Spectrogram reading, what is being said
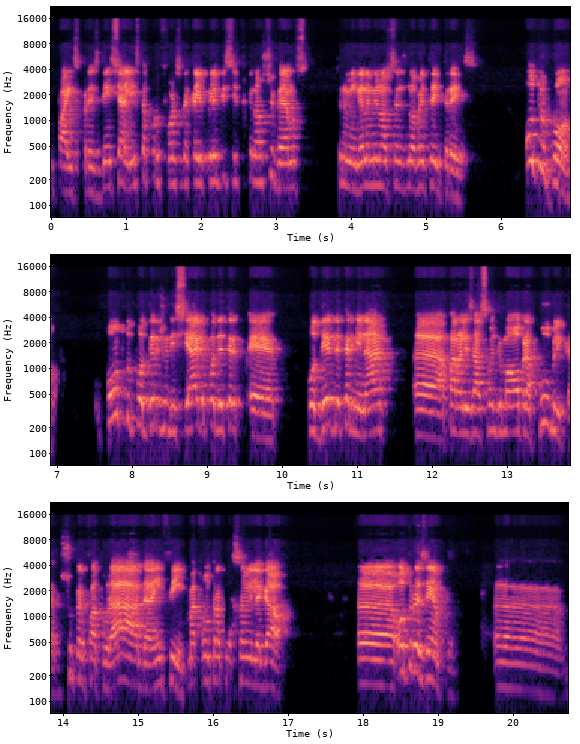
um país presidencialista por força daquele plebiscito que nós tivemos, se não me engano, em 1993. Outro ponto, o ponto do poder judiciário poder, ter, é, poder determinar a paralisação de uma obra pública superfaturada, enfim, uma contratação ilegal. Uh, outro exemplo, uh,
